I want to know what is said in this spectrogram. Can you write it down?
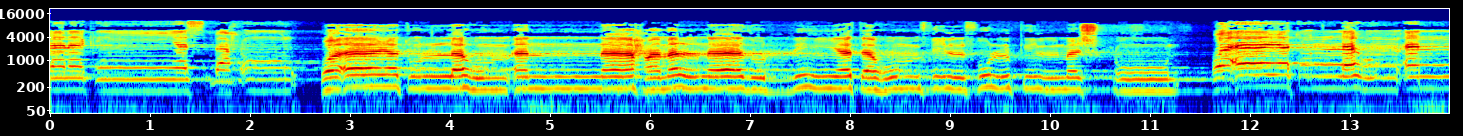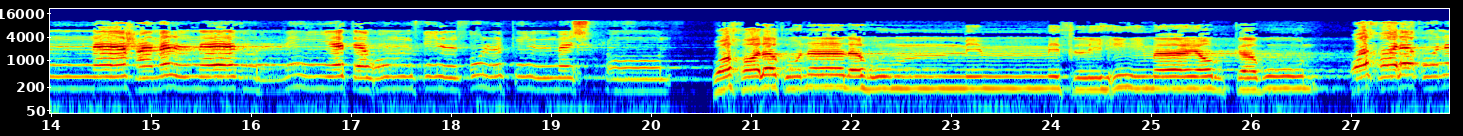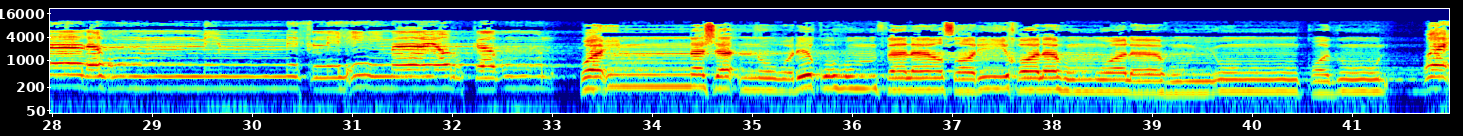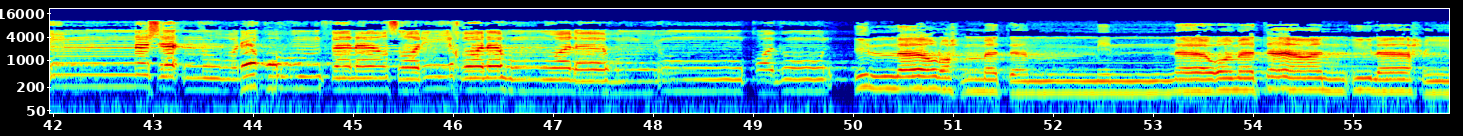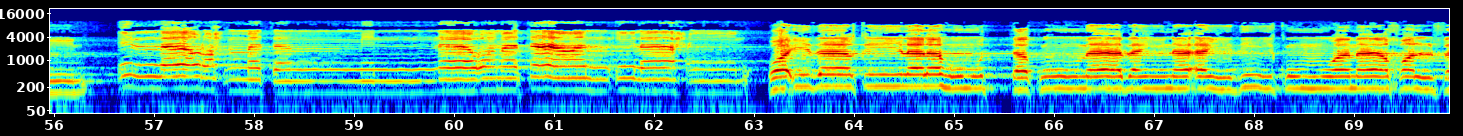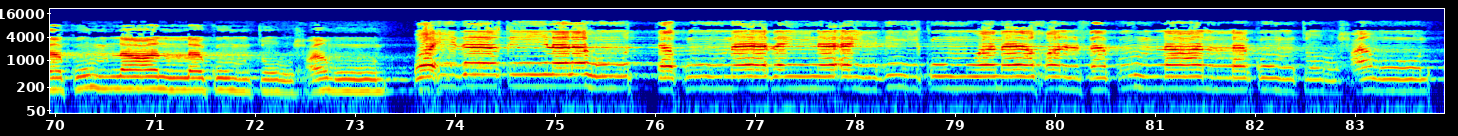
فلك يسبحون. وآية لهم أنا حملنا ذريتهم في الفلك المشحون. وآية لهم أنا حملنا ذريتهم في الفلك المشحون. وخلقنا لهم من مثله ما يركبون. وخلقنا لهم مثله ما يركبون وإن نشأ نغرقهم فلا صريخ لهم ولا هم ينقذون وإن نشأ نغرقهم فلا صريخ لهم ولا هم ينقذون إلا رحمة منا ومتاعا إلى حين إلا رحمة وإذا قيل لهم اتقوا ما بين أيديكم وما خلفكم لعلكم ترحمون وإذا قيل لهم اتقوا ما بين أيديكم وما خلفكم لعلكم ترحمون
